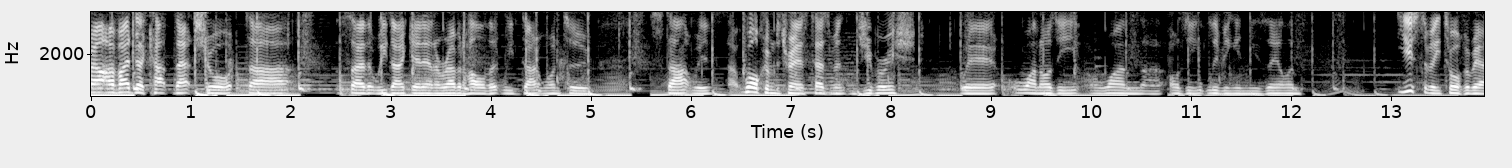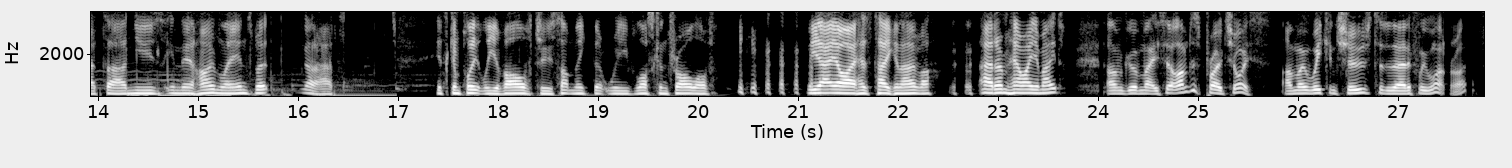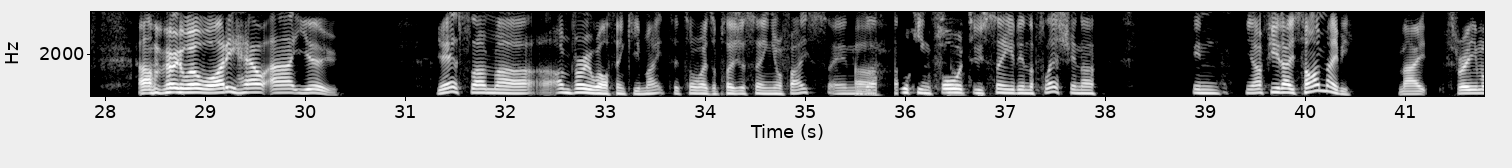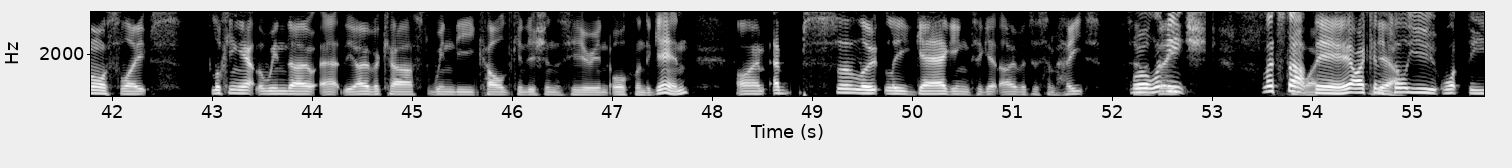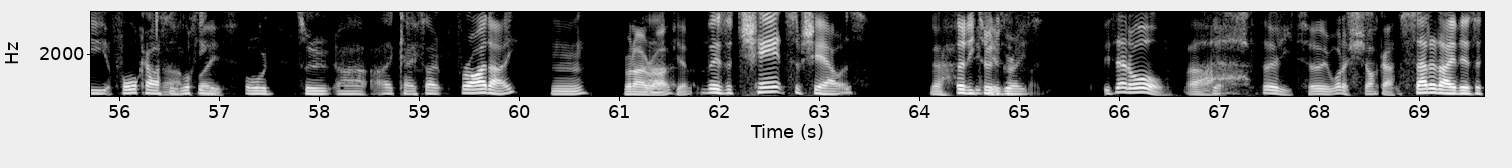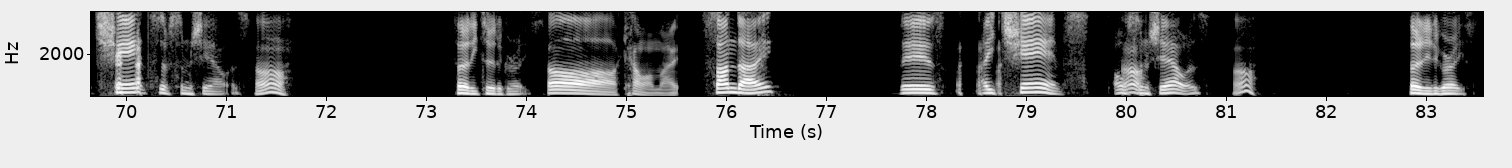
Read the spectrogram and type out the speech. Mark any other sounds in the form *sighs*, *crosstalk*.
Well, I've had to cut that short uh, so that we don't get in a rabbit hole that we don't want to start with. Uh, welcome to Trans Tasman Gibberish, where one Aussie, one uh, Aussie living in New Zealand, used to be talk about uh, news in their homelands, but uh, it's, it's completely evolved to something that we've lost control of. the AI has taken over. Adam, how are you, mate? I'm good, mate. So I'm just pro-choice. I mean, we can choose to do that if we want, right? I'm very well, Whitey. How are you? Yes, I'm. Uh, I'm very well, thank you, mate. It's always a pleasure seeing your face, and uh, Oh, looking forward to seeing it in the flesh in a, in you know, a few days' time, maybe. Mate, three more sleeps. Looking out the window at the overcast, windy, cold conditions here in Auckland again, I'm absolutely gagging to get over to some heat. To Well, let me- Let's start there. I can Yeah. tell you what the forecast is Oh, looking please. forward to. Uh, okay, so Friday, Mm. When I uh, arrive, yeah. there's a chance of showers, Ah, who 32 degrees. Is that all? Ah, Yeah. 32. What a shocker. Saturday, there's a *laughs* chance of some showers, Oh, 32 degrees. oh, come on, mate. Sunday, *laughs* there's a chance of Oh. some showers, Oh. 30 degrees.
